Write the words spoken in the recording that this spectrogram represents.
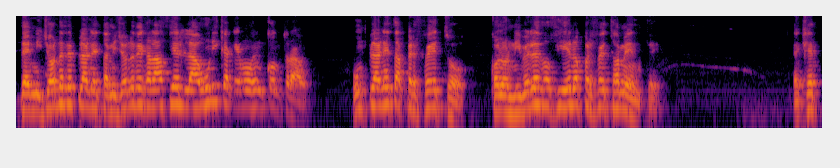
De millones de planetas, millones de galaxias, es la única que hemos encontrado. Un planeta perfecto, con los niveles de oxígeno perfectamente. Es que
